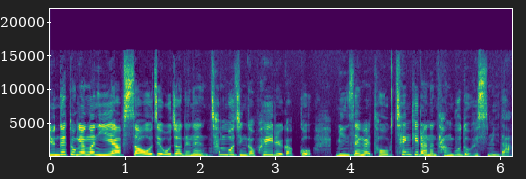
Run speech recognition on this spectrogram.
윤 대통령은 이에 앞서 어제 오전에는 참모진과 회의를 갖고 민생을 더욱 챙기라는 당부도 했습니다.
